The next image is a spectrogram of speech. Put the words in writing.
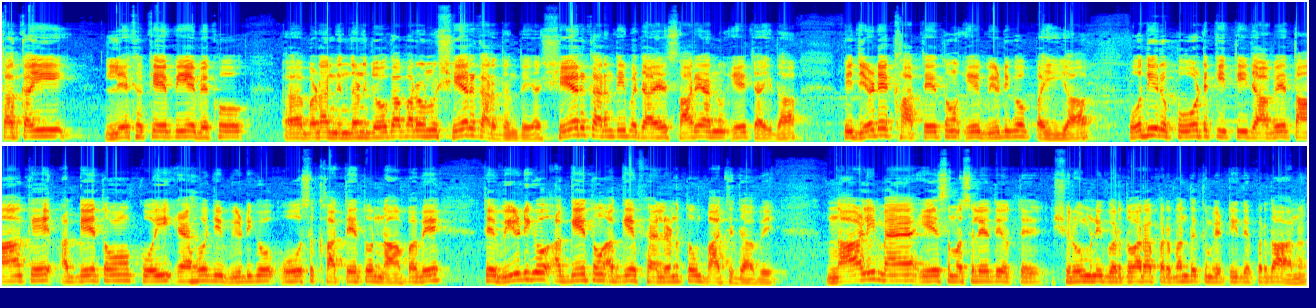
ਤਾਂ ਕਈ ਲਿਖ ਕੇ ਵੀ ਇਹ ਵੇਖੋ ਬੜਾ ਨਿੰਦਣਯੋਗ ਆ, ਪਰ ਉਹਨੂੰ ਸ਼ੇਅਰ ਕਰ ਦਿੰਦੇ ਆ। ਸ਼ੇਅਰ ਕਰਨ ਦੀ ਬਜਾਏ ਸਾਰਿਆਂ ਨੂੰ ਇਹ ਚਾਹੀਦਾ ਵੀ ਜਿਹੜੇ ਖਾਤੇ ਤੋਂ ਇਹ ਵੀਡੀਓ ਪਈ ਆ, ਉਹਦੀ ਰਿਪੋਰਟ ਕੀਤੀ ਜਾਵੇ ਤਾਂ ਕਿ ਅੱਗੇ ਤੋਂ ਕੋਈ ਇਹੋ ਜੀ ਵੀਡੀਓ ਉਸ ਖਾਤੇ ਤੋਂ ਨਾ ਪਵੇ ਤੇ ਵੀਡੀਓ ਅੱਗੇ ਤੋਂ ਅੱਗੇ ਫੈਲਣ ਤੋਂ ਬਚ ਜਾਵੇ। ਨਾਲ ਹੀ ਮੈਂ ਇਸ ਮਸਲੇ ਦੇ ਉੱਤੇ ਸ਼੍ਰੋਮਣੀ ਗੁਰਦੁਆਰਾ ਪ੍ਰਬੰਧਕ ਕਮੇਟੀ ਦੇ ਪ੍ਰਧਾਨ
